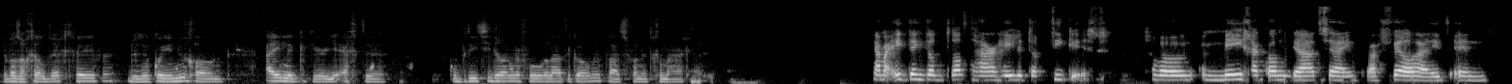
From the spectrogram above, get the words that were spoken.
Er was al geld weggegeven. Dus dan kon je nu gewoon eindelijk een keer je echte competitiedrang naar voren laten komen in plaats van het gemaakte. Ja, maar ik denk dat dat haar hele tactiek is. Gewoon een mega kandidaat zijn qua felheid en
